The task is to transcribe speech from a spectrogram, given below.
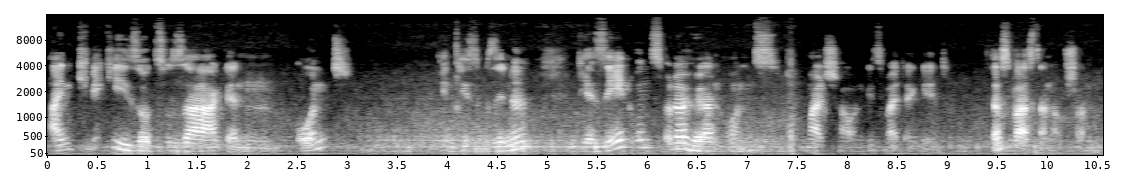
Ein Quickie sozusagen. Und in diesem Sinne, wir sehen uns oder hören uns. Mal schauen, wie es weitergeht. Das war's dann auch schon.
